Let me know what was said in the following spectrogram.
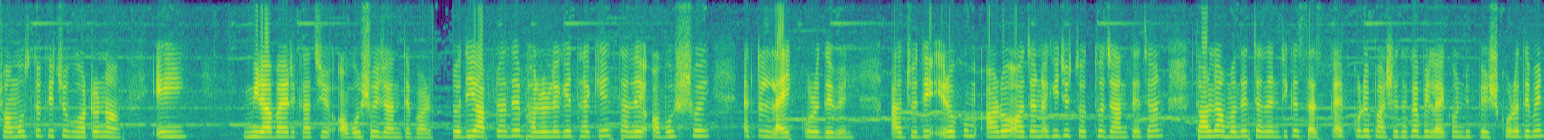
সমস্ত কিছু ঘটনা এই মীরাবাইয়ের কাছে অবশ্যই জানতে পারবে যদি আপনাদের ভালো লেগে থাকে, তাহলে অবশ্যই একটা লাইক করে দেবেন। আর যদি এরকম আরও অজানা কিছু তথ্য জানতে চান, তাহলে আমাদের চ্যানেলটিকে সাবস্ক্রাইব করে পাশে থাকা বেলাইকনটি প্রেস করে দেবেন।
